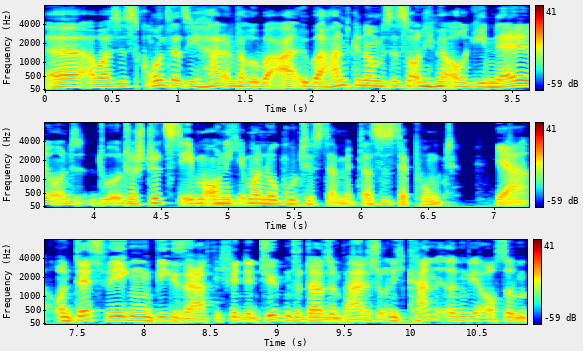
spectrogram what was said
Äh, aber es ist grundsätzlich halt einfach über, überhand genommen, es ist auch nicht mehr originell und du unterstützt eben auch nicht immer nur Gutes damit. Das ist der Punkt. Ja, und deswegen, wie gesagt, ich finde den Typen total sympathisch und ich kann irgendwie auch so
